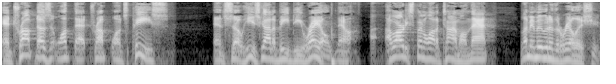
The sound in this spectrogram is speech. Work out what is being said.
And Trump doesn't want that. Trump wants peace. And so he's got to be derailed. Now, I've already spent a lot of time on that. Let me move into the real issue.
